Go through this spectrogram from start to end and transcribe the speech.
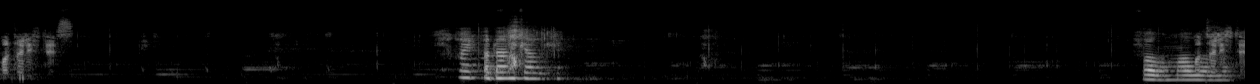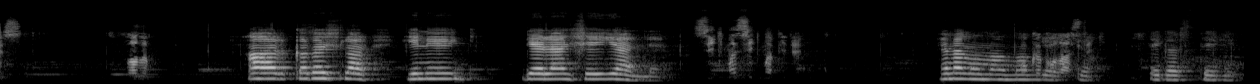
Fataliftes. Ay adam çaldı. Falım. Fataliftes. Falım. Arkadaşlar yeni gelen şey geldi. Sigma sigma pide. Hemen onu almam Coca-Cola gerekiyor. Size göstereyim.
